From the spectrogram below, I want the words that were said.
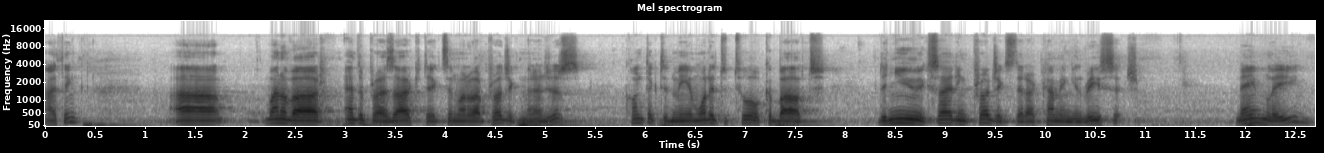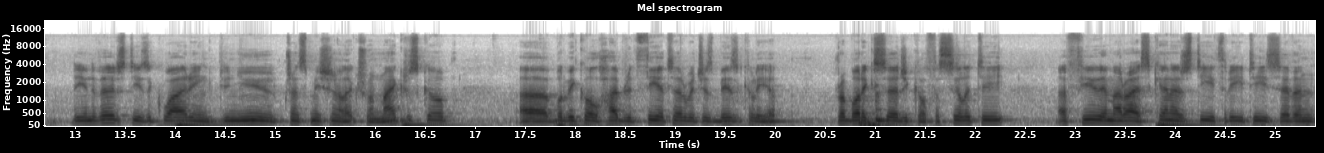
I think, uh, one of our enterprise architects and one of our project managers contacted me and wanted to talk about the new exciting projects that are coming in research. Namely, the university is acquiring the new transmission electron microscope, uh, what we call hybrid theater, which is basically a robotic surgical facility, a few MRI scanners, T3, T7,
